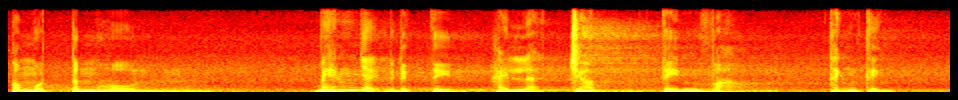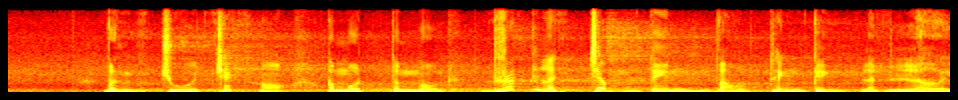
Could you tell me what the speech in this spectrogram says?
Có một tâm hồn bén nhạy với đức tin hay là chậm tin vào thánh kinh vâng chúa trách họ. Có một tâm hồn rất là chậm tin vào thánh kinh là lời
